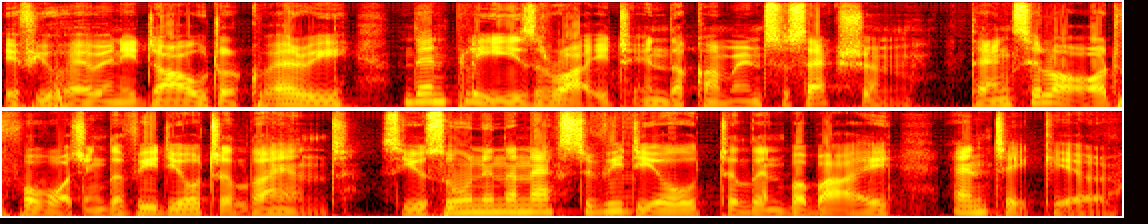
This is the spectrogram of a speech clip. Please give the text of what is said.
If you have any doubt or query, then please write in the comments section. Thanks a lot for watching the video till the end. See you soon in the next video. Till then bye bye and take care.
